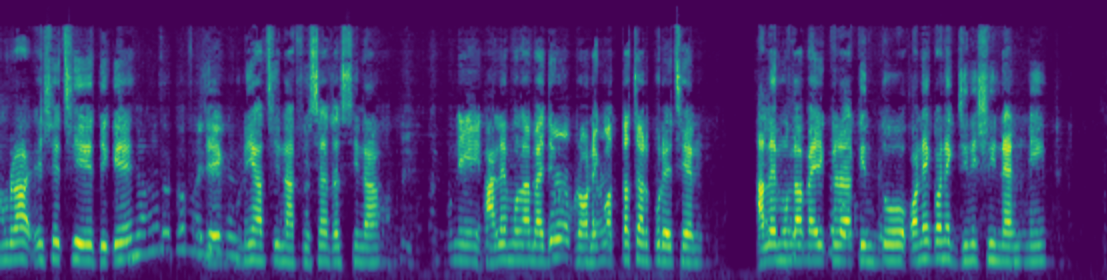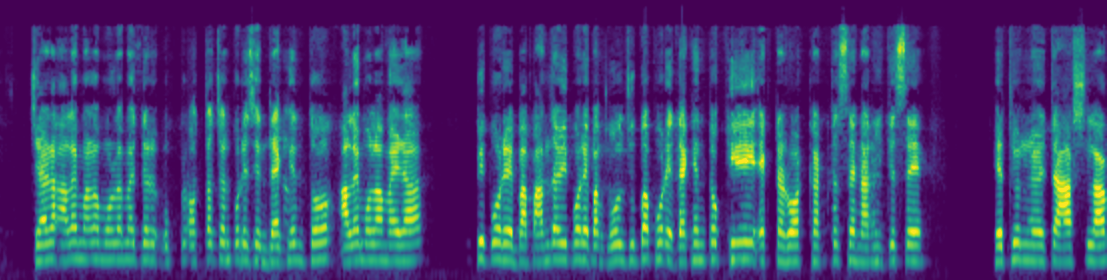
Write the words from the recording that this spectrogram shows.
আমরা এসেছি এদিকে যে খুনি আছি না ফিসা যাচ্ছি না। উনি আলেম ওলামাইদের উপর অনেক অত্যাচার করেছেন। আলেম ওলামাইকরা কিন্তু অনেক অনেক জিনিসই নেননি। যারা আলেম আলাম উপর অত্যাচার করেছেন, দেখেন তো আলেম ওলামাইরা টুপি পরে বা পাঞ্জাবি পরে বা গোল জুব্বা পরে দেখেন তো কে একটা রড কাটতেছে না নিতেছে এর জন্য এটা আসলাম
